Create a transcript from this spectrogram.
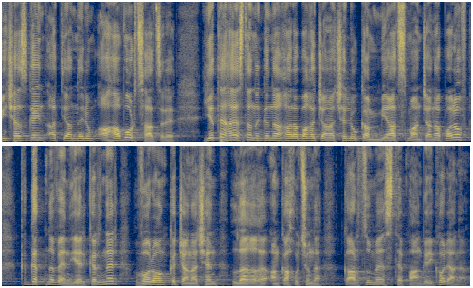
միջազգային ատյաններում ահավոր ցածր է, եթե Հայաստանը գնա Ղարաբաղը ճանաչելու կամ միացման ճանապարհով, կգտնվեն երկրներ, որոնք կճանաչեն ԼՂՀ անկախությունը, կարծում է Ստեփան Գրիգորյանը։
